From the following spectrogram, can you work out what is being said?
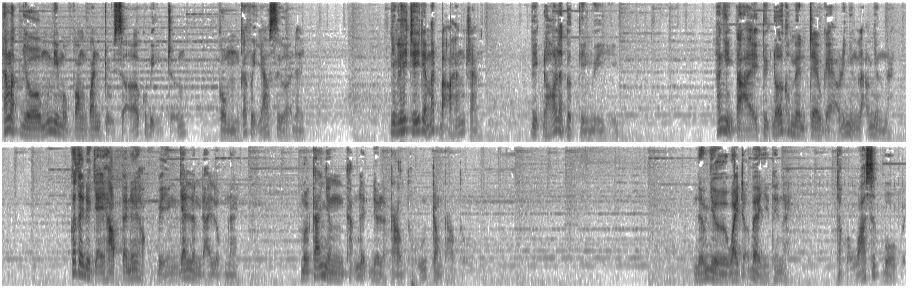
Hắn mặc dù muốn đi một vòng quanh trụ sở của viện trưởng Cùng các vị giáo sư ở đây, Nhưng lý trí đã mách bảo hắn rằng Việc đó là cực kỳ nguy hiểm. Hắn hiện tại tuyệt đối không nên treo gạo đến những lão nhân này. Có thể được dạy học tại nơi học viện danh lần đại lục này, Mỗi cá nhân khẳng định đều là cao thủ trong cao thủ. Nếu như quay trở về như thế này, Thật là quá sức vô vị,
